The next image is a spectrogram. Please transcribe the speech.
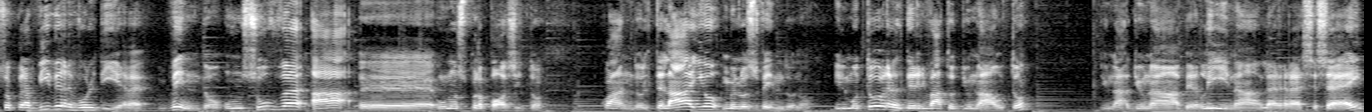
sopravvivere vuol dire vendo un SUV a eh, uno sproposito, quando il telaio me lo svendono, il motore è il derivato di un'auto, di una, di una berlina, l'RS6,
